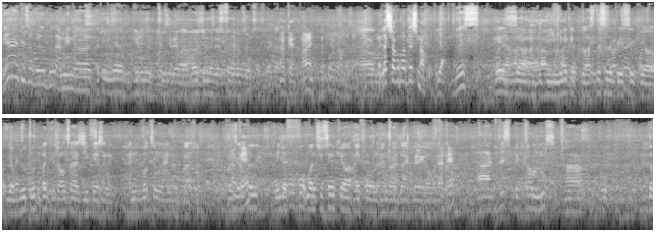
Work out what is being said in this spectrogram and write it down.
Yeah, it is available. I mean, uh, I think they're giving it to uh, Virgin Mega stores and stuff like that. Okay, all right. Let's talk about this now. Yeah, this is uh, the Minikit Plus. This is a basic your your Bluetooth, but it also has GPS in it, and it works on an Android platform. For Okay. example, uh, your phone, once you sync your iPhone, Android, BlackBerry, or whatever, Okay. uh, this becomes uh, the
